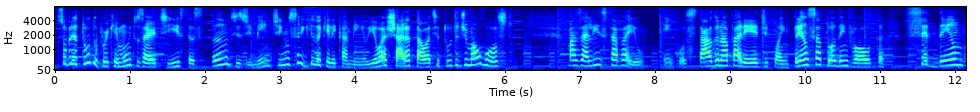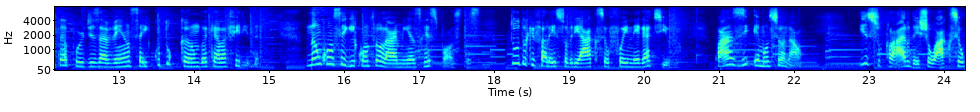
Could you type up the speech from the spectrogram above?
Sobretudo porque muitos artistas antes de mim tinham seguido aquele caminho e eu achara tal atitude de mau gosto. Mas ali estava eu, encostado na parede, com a imprensa toda em volta, sedenta por desavença e cutucando aquela ferida. Não consegui controlar minhas respostas. Tudo que falei sobre Axel foi negativo, quase emocional. Isso, claro, deixou Axel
